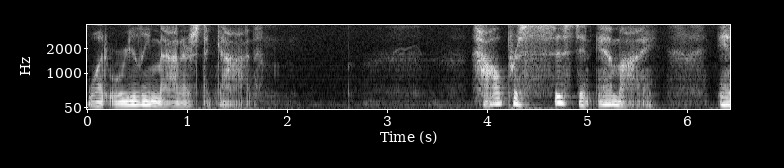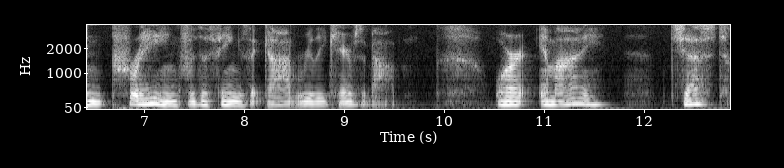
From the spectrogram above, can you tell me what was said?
what really matters to God? How persistent am I in praying for the things that God really cares about? Or am I just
